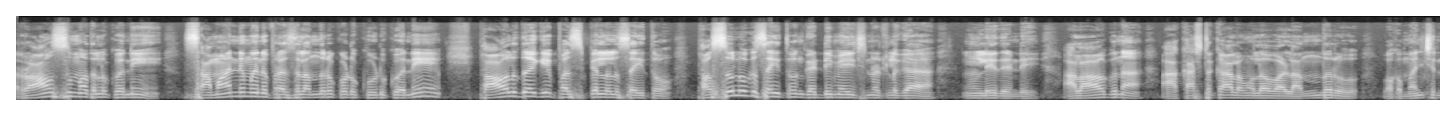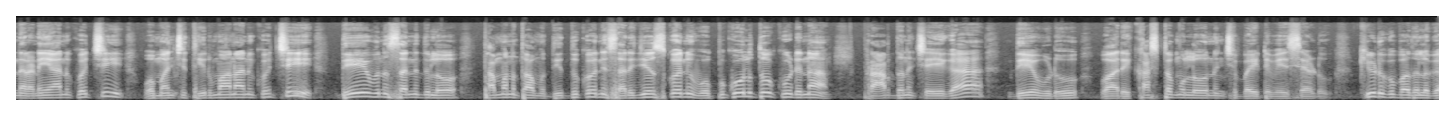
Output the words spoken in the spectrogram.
రాజు మొదలుకొని సామాన్యమైన ప్రజలందరూ కూడా కూడుకొని పాలు తాగే పసిపిల్లలు సైతం పశువులకు సైతం గడ్డి మేయించినట్లుగా లేదండి. అలాగున ఆ కష్టకాలంలో వాళ్ళందరూ ఒక మంచి నిర్ణయానికి వచ్చి ఓ మంచి తీర్మానానికి వచ్చి దేవుని సన్నిధిలో తమను తాము దిద్దుకొని సరిచేసుకొని ఒప్పుకోలుతో కూడిన ప్రార్థన చేయగా దేవుడు వారి కష్టములో నుంచి బయట వేశాడు. కీడుకు బదులుగా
